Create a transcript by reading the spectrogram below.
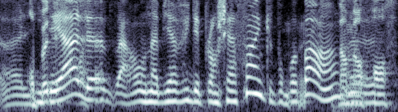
Euh, L'idéal, bah, on a bien vu des planchers à 5, pourquoi pas. Hein. Non, mais en France,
